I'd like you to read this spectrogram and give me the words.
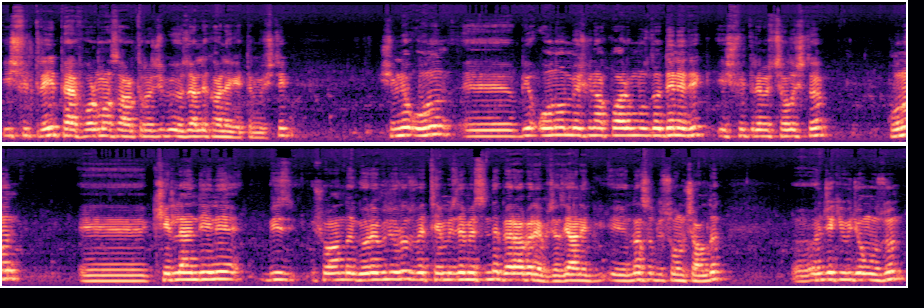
iç filtreyi performans artırıcı bir özellik hale getirmiştik. Şimdi onun e, bir 10-15 gün akvaryumumuzda denedik. İç filtremiz çalıştı. Bunun kirlendiğini biz şu anda görebiliyoruz ve temizlemesini de beraber yapacağız. Yani nasıl bir sonuç aldık? Önceki videomuzun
